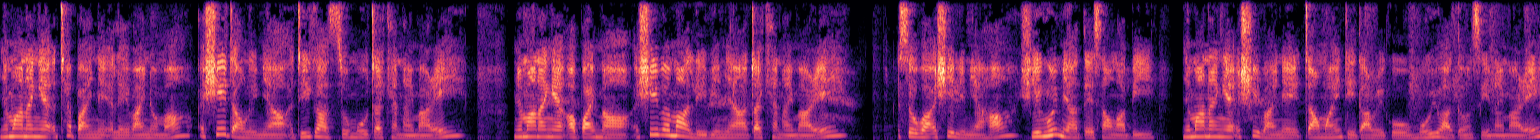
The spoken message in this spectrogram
မြန်မာနိုင်ငံအထက်ပိုင်းနဲ့အလဲပိုင်းတို့မှာအရှိတောင်လေများအဓိကစိုးမိုးတိုက်ခတ်နိုင်ပါတယ်။မြန်မာနိုင်ငံအောက်ပိုင်းမှာအရှိဘက်မှလေပြင်းများတိုက်ခတ်နိုင်ပါတယ်။အဆိုပါအရှိလေများဟာရေငွေ့များတည်ဆောင်လာပြီးမြန်မာနိုင်ငံအရှိပိုင်းနဲ့တောင်ပိုင်းဒေသတွေကိုမိုးရွာသွန်းစေနိုင်ပါတယ်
